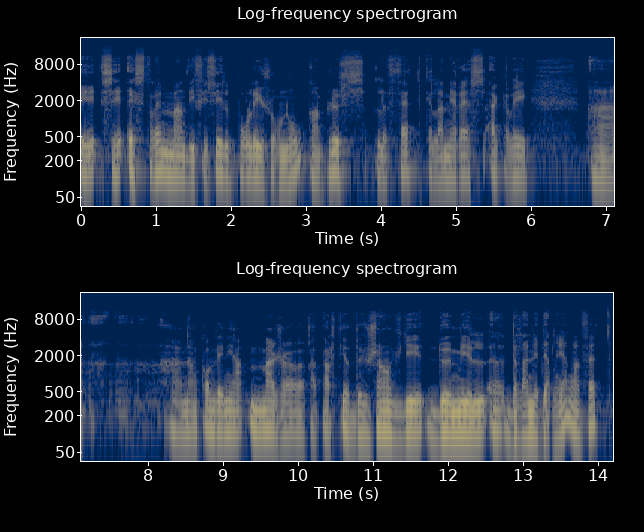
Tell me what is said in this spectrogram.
Et c'est extrêmement difficile pour les journaux. En plus, le fait que la mairesse a créé un, inconvénient majeur à partir de janvier 2000, euh, de l'année dernière, en fait.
